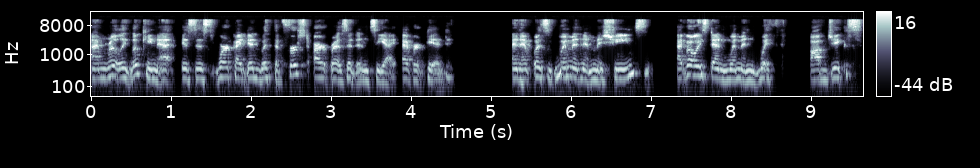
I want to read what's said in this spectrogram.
I'm really looking at is this work I did with the first art residency I ever did. And it was women and machines. I've always done women with objects.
